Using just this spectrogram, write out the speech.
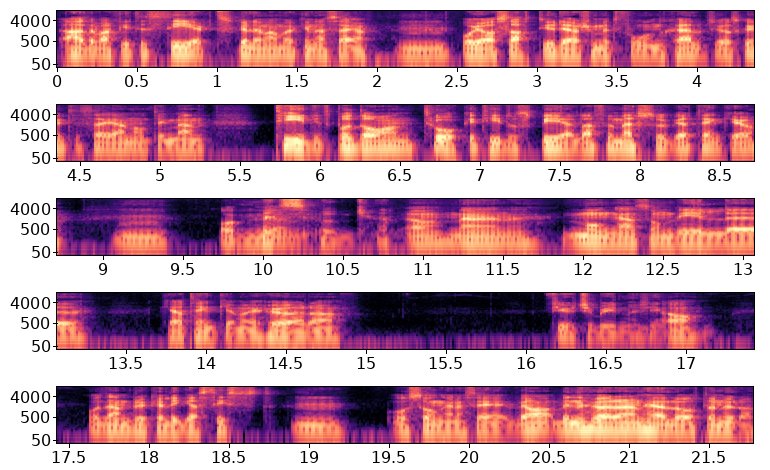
hade varit lite segt skulle man väl kunna säga. Mm. Och jag satt ju där som ett fån själv, så jag ska inte säga någonting. Men tidigt på dagen, tråkig tid att spela för Messhugga tänker jag. Mm. Och, eh, Mässhugg. Ja, men många som vill, eh, kan jag tänka mig, höra. Future Breed Machine. Ja, och den brukar ligga sist. Mm. Och sångarna säger, ja, vill ni höra den här låten nu då?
